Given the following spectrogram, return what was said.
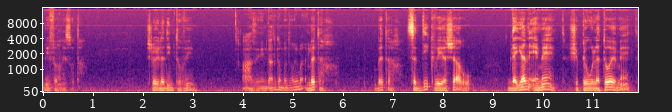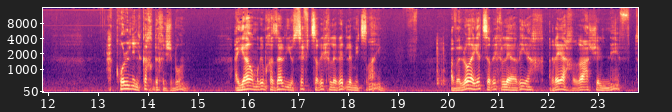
מי יפרנס אותה? יש לו ילדים טובים? אה, זה נמדד גם בדברים האלה. בטח, בטח. צדיק וישר הוא. דיין אמת, שפעולתו אמת. הכל נלקח בחשבון. היה, אומרים חז"ל, יוסף צריך לרד למצרים, אבל לא היה צריך להריח ריח רע של נפט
